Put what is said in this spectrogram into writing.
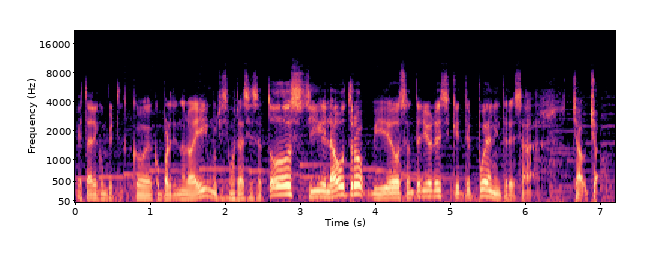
estaré compartiéndolo ahí. Muchísimas gracias a todos. Sigue la otro, videos anteriores que te puedan interesar. Chao, chao.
